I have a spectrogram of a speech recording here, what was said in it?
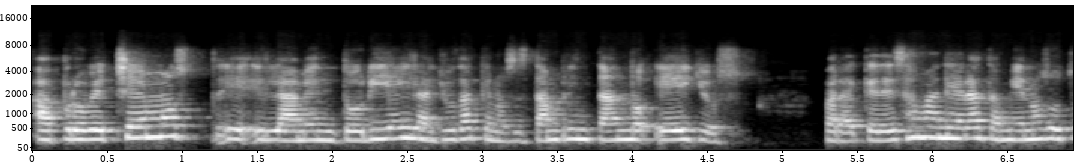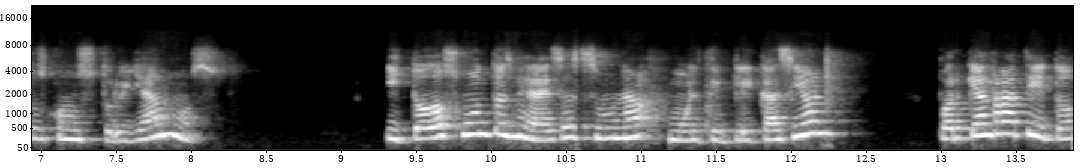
Aprovechemos eh, la mentoría y la ayuda que nos están brindando ellos para que de esa manera también nosotros construyamos y todos juntos, mira, eso es una multiplicación. Porque al ratito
